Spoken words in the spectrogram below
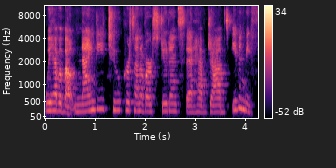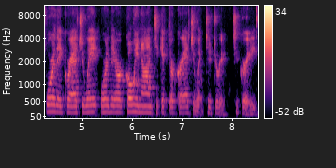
We have about 92% of our students that have jobs even before they graduate or they are going on to get their graduate degree.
